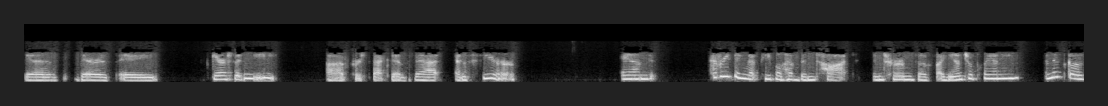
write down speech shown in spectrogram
is there's a scarcity, uh, perspective that, and a fear. And everything that people have been taught in terms of financial planning, and this goes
